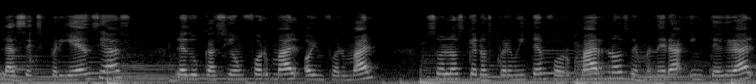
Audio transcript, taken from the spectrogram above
las experiencias, la educación formal o informal son los que nos permiten formarnos de manera integral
